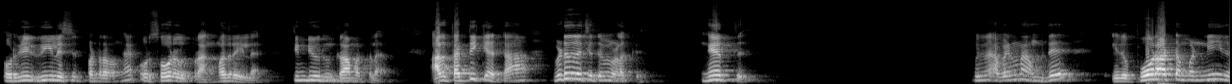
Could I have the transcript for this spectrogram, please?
ஒரு ரீ ரியல் எஸ்டேட் பண்றவங்க ஒரு சுவர் எழுப்புறாங்க மதுரையில திண்டியூர் கிராமத்துல. அதை தட்டி கேட்டா விடுதலை சித்தமே வழக்கு. நேத்து புரியுதா? அப்ப என்னன்னா வந்துட்டு இது போராட்டம் பண்ணி இது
